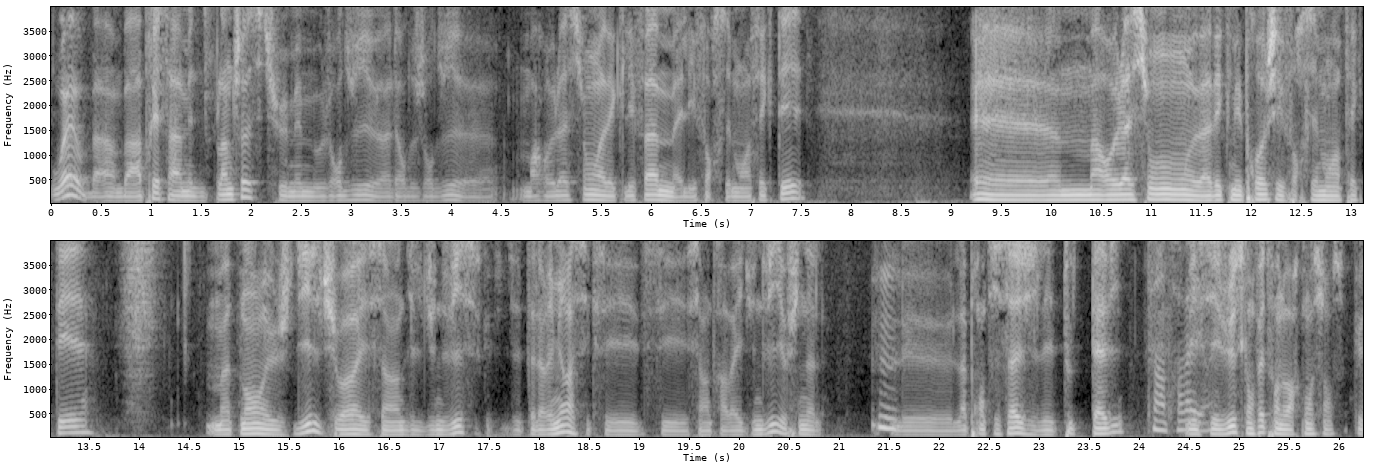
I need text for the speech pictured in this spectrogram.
Ouais, bah, bah après ça amène plein de choses si tu veux. Même aujourd'hui, euh, à l'heure d'aujourd'hui, euh, ma relation avec les femmes, elle est forcément affectée. Ma relation avec mes proches est forcément affectée. Maintenant, je deal, tu vois, et c'est un deal d'une vie. C'est ce que tu disais tout à l'heure, Emira, c'est que c'est un travail d'une vie au final. Hmm. L'apprentissage, il est toute ta vie. C'est un travail. Mais ouais. c'est juste qu'en fait, faut en avoir conscience. Que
